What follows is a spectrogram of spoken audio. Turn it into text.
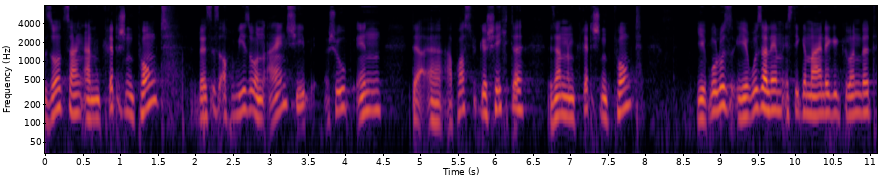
sozusagen an einem kritischen Punkt. Das ist auch wie so ein Einschub in der äh, Apostelgeschichte. Wir sind an einem kritischen Punkt. Jerusalem ist die Gemeinde gegründet.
